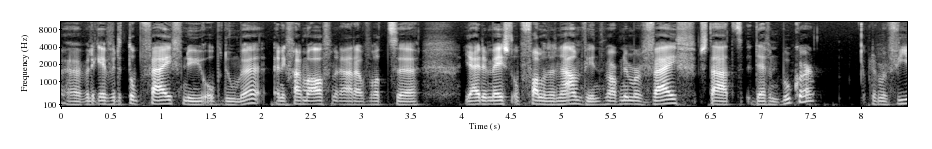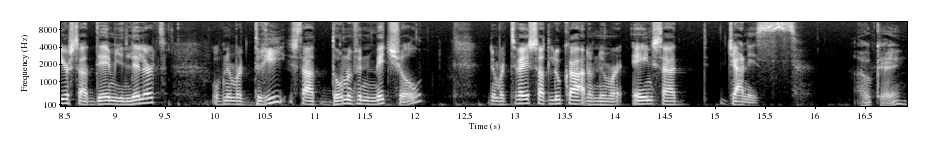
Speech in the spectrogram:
uh, wil ik even de top 5 nu opnoemen. En ik vraag me af inderdaad of wat uh, jij de meest opvallende naam vindt. Maar op nummer 5 staat Devin Booker. Op nummer 4 staat Damian Lillard. Op nummer 3 staat Donovan Mitchell. Nummer 2 staat Luca. En op nummer 1 staat Janis. Oké. Okay.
